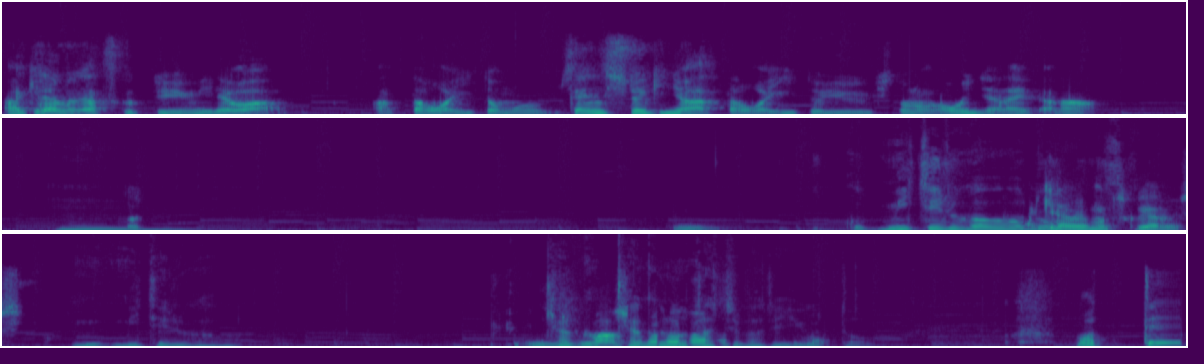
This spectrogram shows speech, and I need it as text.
う、諦めがつくっていう意味では、あった方がいいと思う。選手的にはあった方がいいという人の方が多いんじゃないかな。うんどうん、見てる側はどう？諦めもつくやろうし。み見てる側客,、まあ客の立場で言うと。まあ、で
